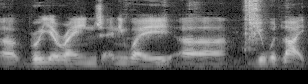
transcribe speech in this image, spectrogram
uh, rearrange any way uh, you would like.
